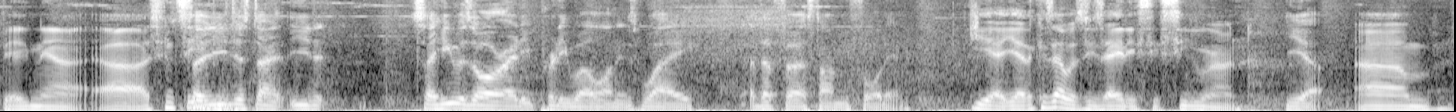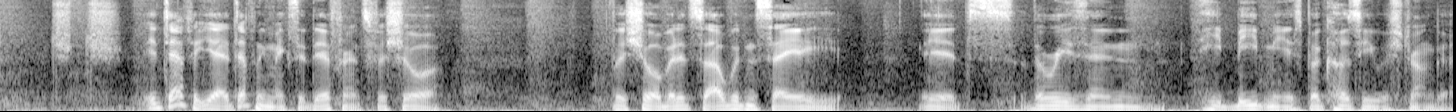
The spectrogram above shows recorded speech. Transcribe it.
big now. Uh, since So you just don't. You, so he was already pretty well on his way the first time you fought him. yeah, yeah, because that was his ADCC run. Yeah. Um, it definitely, yeah, it definitely makes a difference for sure, for sure. But it's, I wouldn't say it's the reason he beat me is because he was stronger.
